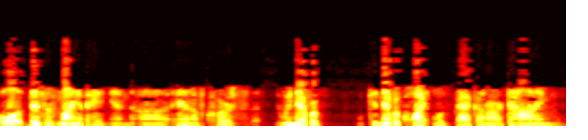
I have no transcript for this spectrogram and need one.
Well, this is my opinion, uh, and of course, we never we can never quite look back on our time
